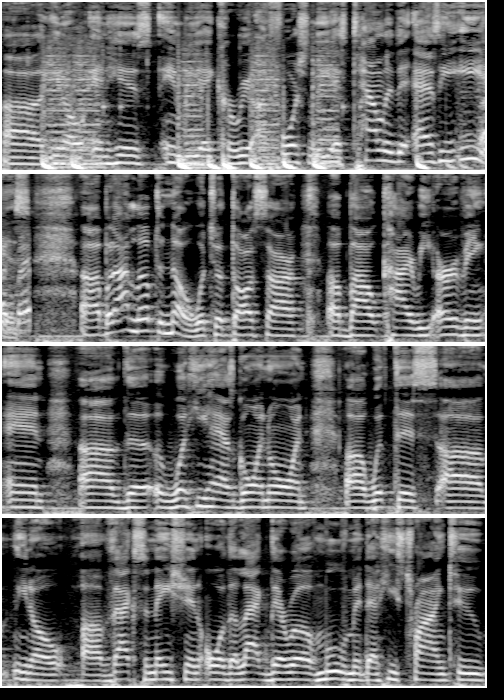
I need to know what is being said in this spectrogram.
Uh, you know, in his NBA career, unfortunately, as talented as he is. Uh, but I'd love to know what your thoughts are about Kyrie Irving and the what he has going on with this, you know, vaccination or the lack thereof movement that he's trying to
